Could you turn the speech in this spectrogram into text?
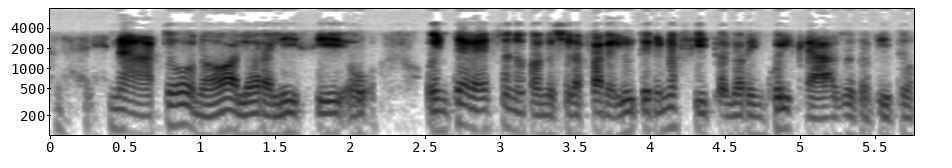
è nato, no? allora lì si, o, o, interessano quando c'è da fare l'utero in affitto, allora in quel caso capito,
